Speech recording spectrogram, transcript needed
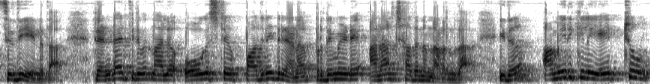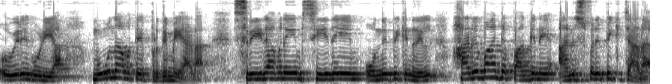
സ്ഥിതി ചെയ്യുന്നത്. രണ്ടായിരത്തി ഇരുപത്തിനാല് ഓഗസ്റ്റ് പതിനെട്ടിനാണ് പ്രതിമയുടെ അനാച്ഛാദനം നടന്നത്. ഇത് അമേരിക്കയിലെ ഏറ്റവും ഉയരം കൂടിയ മൂന്നാമത്തെ പ്രതിമയാണ്. ശ്രീരാമനെയും സീതയെയും ഒന്നിപ്പിക്കുന്നതിൽ ഹനുമാന്റെ പങ്കിനെ അനുസ്മരിപ്പിച്ചാണ്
